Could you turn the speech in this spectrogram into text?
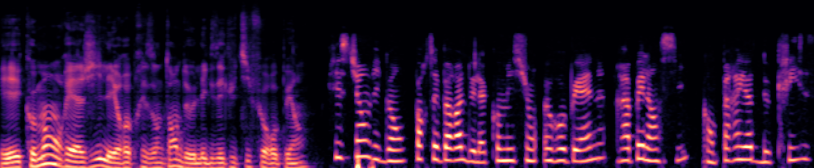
Et comment ont réagi les représentants de l'exécutif européen? Christian Vigan, porte-parole de la Commission européenne, rappelle ainsi qu'en période de crise,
